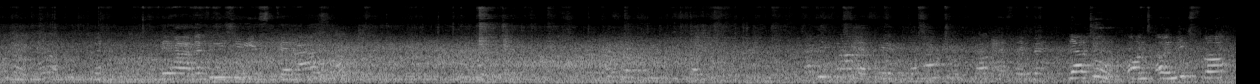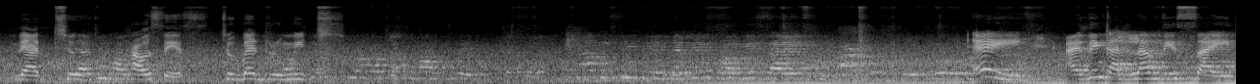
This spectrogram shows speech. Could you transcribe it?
Oh my God. They are, the finishing is terrazzo. That is not the same. The house is not the same. There are two on, on each floor. There are two There are two houses. houses, two bedroom each. Hey, I think I love this side.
